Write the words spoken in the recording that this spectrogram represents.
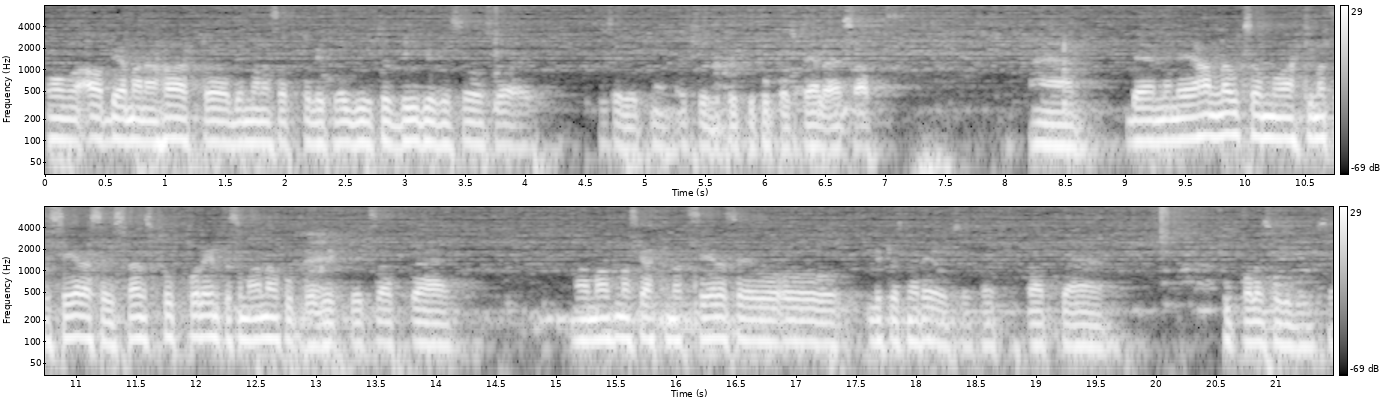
Om, av det man har hört och det man har sett på lite YouTube-videos och så, så, så ser det ut som en otroligt duktig fotbollsspelare. Så att, eh, det, men det handlar också om att akklimatisera sig. Svensk fotboll är inte som annan fotboll Nej. riktigt. Så att, eh, man, man ska akklimatisera sig och, och lyckas med det också. För, för att eh, fotbollen såg ut. Så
